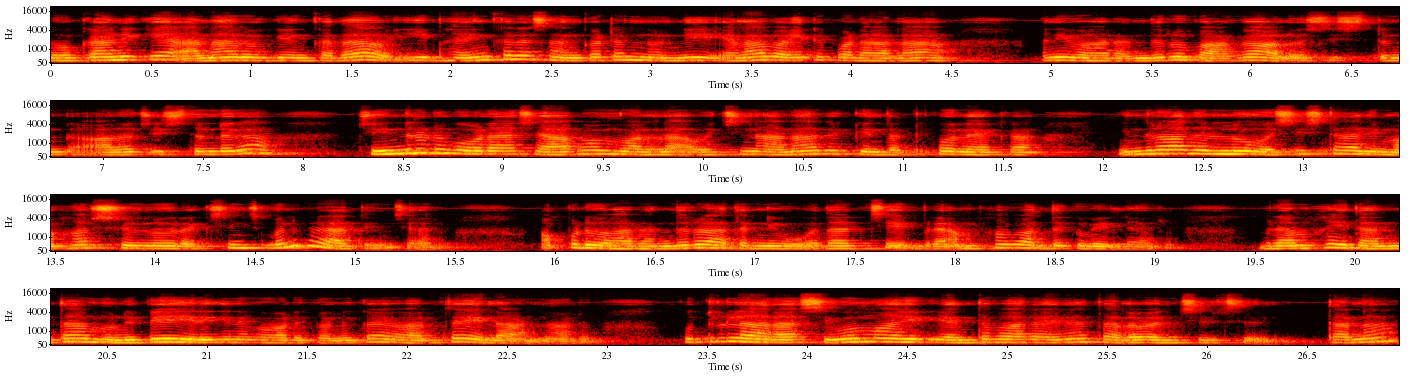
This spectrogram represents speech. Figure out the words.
లోకానికే అనారోగ్యం కదా. ఈ భయంకర సంకటం నుండి ఎలా బయటపడాలా అని వారందరూ బాగా ఆలోచిస్తు ఆలోచిస్తుండగా చంద్రుడు కూడా శాపం వల్ల వచ్చిన అనారోగ్యం తట్టుకోలేక ఇంద్రాదులను వశిష్ఠాది మహర్షులను రక్షించమని ప్రార్థించారు. అప్పుడు వారందరూ అతన్ని ఓదార్చి బ్రహ్మ వద్దకు వెళ్ళారు. బ్రహ్మ ఇదంతా మునిపే ఎరిగిన వాడు కనుక వారితో ఇలా అన్నాడు. పుత్రులారా శివమాయకు ఎంతవారైనా తల వంచింది తన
